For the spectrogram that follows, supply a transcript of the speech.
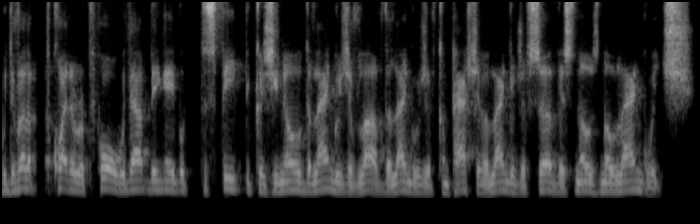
we developed quite a rapport without being able to speak because you know the language of love the language of compassion the language of service knows no language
